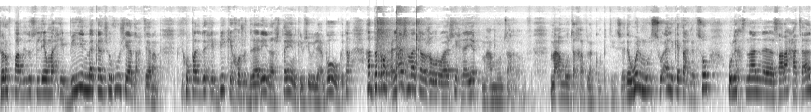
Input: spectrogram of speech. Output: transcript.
pero في partidos اللي هما حبيين ما كنشوفوش هذا الاحترام. كيكون partido حبي كيخرجوا دراري ناشطين كيمشيو يلعبوا وكذا هاد الروح علاش ما كنجبروهاش حنايا مع المنتخب مع منتخب la competición. هذا هو السؤال اللي كيطرح نفسه واللي خصنا صراحة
